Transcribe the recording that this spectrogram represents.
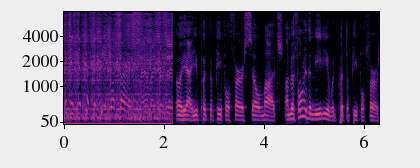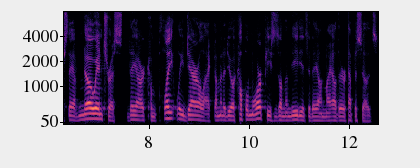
which is to put the people first. Oh, yeah, you put the people first so much. Um, if only the media would put the people first. They have no interest. They are completely derelict. I'm going to do a couple more pieces on the media today on my other episodes.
